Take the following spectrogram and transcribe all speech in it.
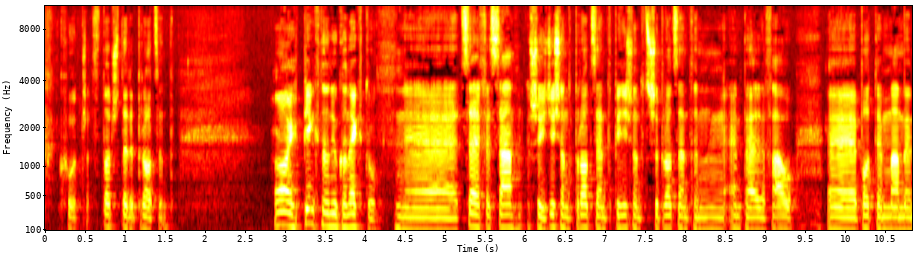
kurczę, 104%. Oj, piękno New Connectu. E, CFSA 60%, 53% MPLV, potem mamy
